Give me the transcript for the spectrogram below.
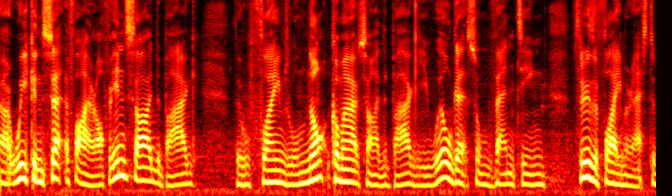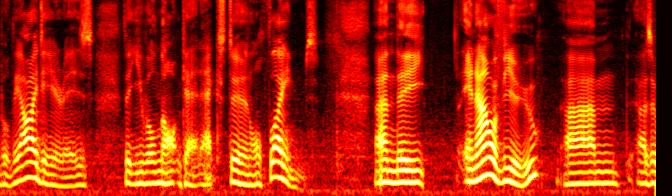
uh, we can set the fire off inside the bag. The flames will not come outside the bag. You will get some venting through the flame arrestor, but the idea is that you will not get external flames. And the, in our view, um, as I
